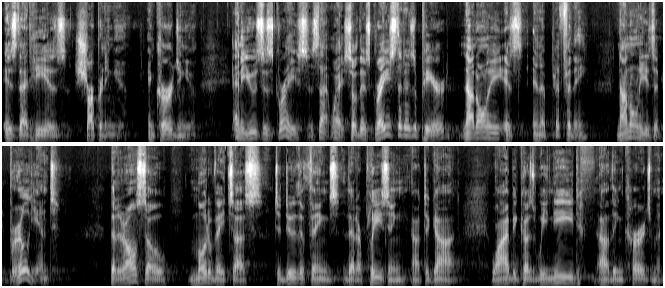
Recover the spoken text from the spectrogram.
is that he is sharpening you, encouraging you. And he uses grace as that way. So, this grace that has appeared not only is an epiphany, not only is it brilliant, but it also motivates us to do the things that are pleasing uh, to God. Why? Because we need uh, the encouragement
